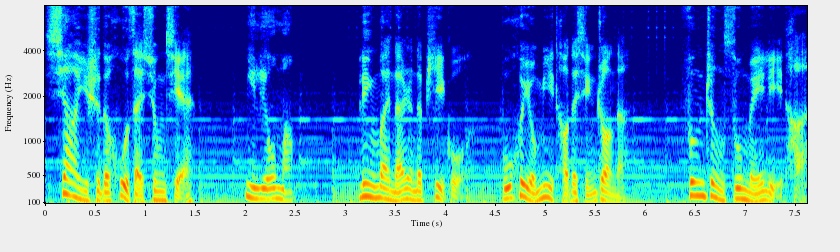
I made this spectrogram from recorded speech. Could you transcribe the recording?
下意识的护在胸前。你流氓！另外，男人的屁股不会有蜜桃的形状呢。风正苏没理他，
